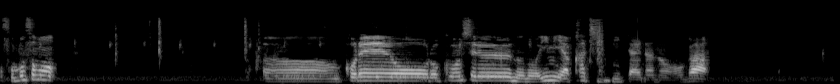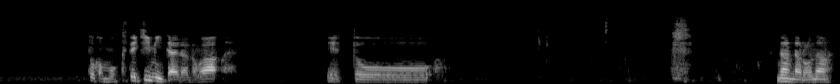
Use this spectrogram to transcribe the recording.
そもそも、あこれを録音してるのの意味や価値みたいなのが、とか目的みたいなのが、えっと、なんだろうな。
